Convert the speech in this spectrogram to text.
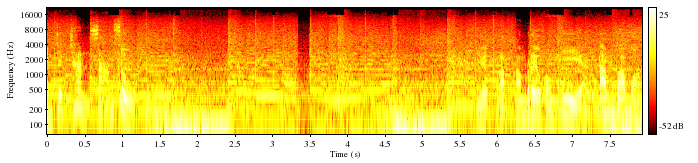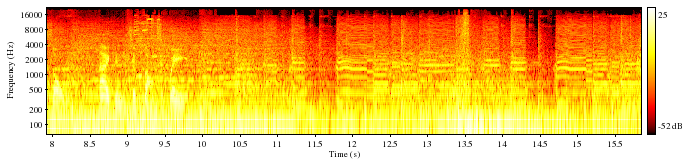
Injection 3 สูบ เลือกปรับความเร็วของเกียร์ตามความเหมาะสมได้ถึง 12 สปีด ท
